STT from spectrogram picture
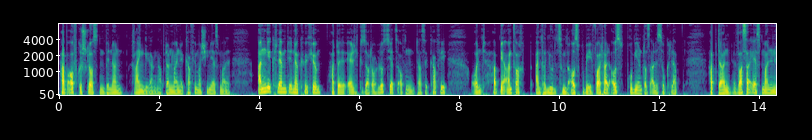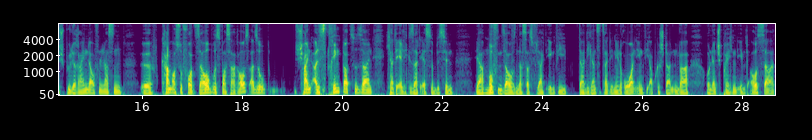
habe aufgeschlossen, bin dann reingegangen, habe dann meine Kaffeemaschine erstmal angeklemmt in der Küche, hatte ehrlich gesagt auch Lust jetzt auf eine Tasse Kaffee und habe mir einfach, einfach nur zum Ausprobieren, ich wollte halt ausprobieren, ob das alles so klappt. Habe dann Wasser erstmal in eine Spüle reinlaufen lassen, äh, kam auch sofort sauberes Wasser raus, also scheint alles trinkbar zu sein. Ich hatte ehrlich gesagt erst so ein bisschen, ja, Muffensausen, dass das vielleicht irgendwie da die ganze Zeit in den Rohren irgendwie abgestanden war und entsprechend eben aussah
